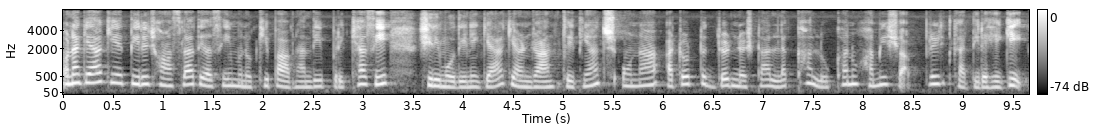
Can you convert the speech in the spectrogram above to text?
ਉਨ੍ਹਾਂ ਕਿਹਾ ਕਿ ਇਹ ਧੀਰਜ ਹੌਸਲਾ ਤੇ ਅਸੀਂ ਮਨੁੱਖੀ ਭਾਵਨਾ ਦੀ ਪ੍ਰੀਖਿਆ ਸੀ। ਸ਼੍ਰੀ ਮੋਦੀ ਨੇ ਕਿਹਾ ਕਿ ਅਣਜਾਣ ਸਥਿਤੀਆਂ 'ਚ ਉਹਨਾਂ ਅਟੁੱਟ ਦ੍ਰਿੜ ਨਿਸ਼ਠਾ ਲੱਖਾਂ ਲੋਕਾਂ ਨੂੰ ਹਮੇਸ਼ਾ ਪ੍ਰੇਰਿਤ ਕਰਦੀ ਰਹੇਗੀ।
